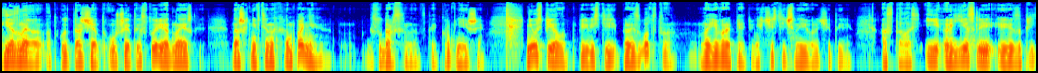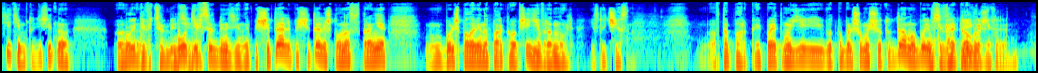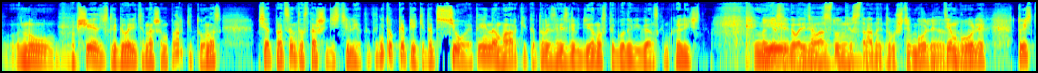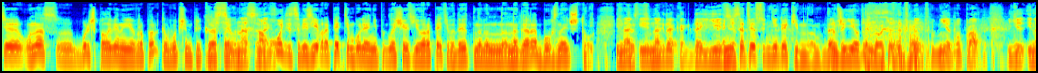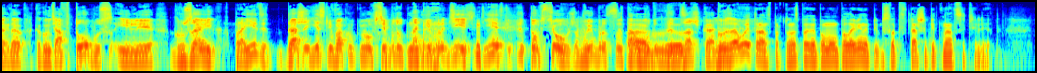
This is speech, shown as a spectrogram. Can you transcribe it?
я знаю, откуда торчат уши этой истории. Одна из наших нефтяных компаний, государственная, так сказать, крупнейшая, не успела перевести производство на Евро-5, у них частично Евро-4 осталось. И э, если э, запретить им, то действительно э, Будет дефицит бензина. Будет дефицит бензина. И посчитали, посчитали, что у нас в стране больше половины парка вообще евро-0, если честно автопарка. И поэтому ей, вот по большому счету, да, мы боремся за экологию. Ну, вообще, если говорить о нашем парке, то у нас 50% старше 10 лет. Это не только копейки, это все. Это иномарки, которые завезли в 90-е годы в гигантском количестве. Ну, и... если говорить о востоке страны, то уж тем более. Тем более. То есть э, у нас э, больше половины Европарка, в общем, прекрасно у нас иногда... обходится без Евро-5, тем более они поглощают Евро-5 и выдают на, на, на гора бог знает что. Иногда, есть... иногда когда едет... Они соответствуют никаким нормам, даже Евро-0. Нет, вот правда. Иногда какой-нибудь автобус или грузовик проедет, даже если вокруг него все будут на евро 10, если, то все уже, выбросы там а, будут зашкаливать. Грузовой транспорт у нас, по-моему, половина старше 15 лет.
